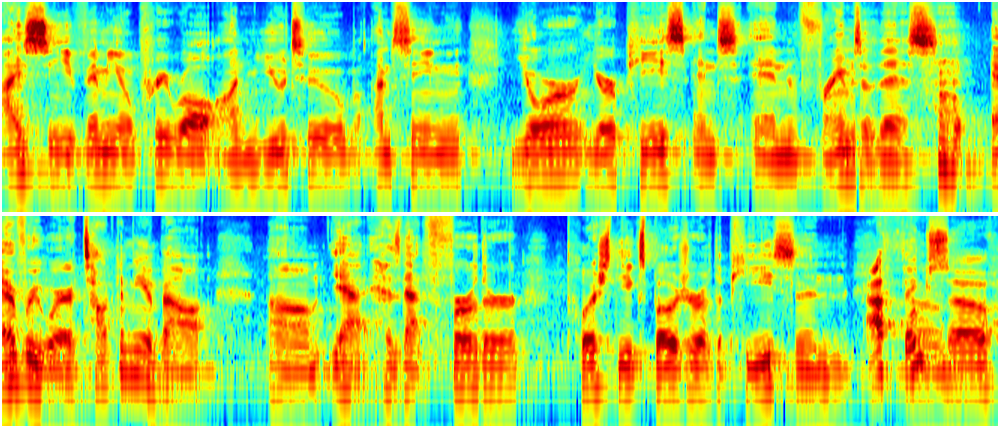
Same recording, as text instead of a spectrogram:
I see Vimeo pre-roll on YouTube. I'm seeing your your piece and and frames of this everywhere. Talk to me about um, yeah. Has that further pushed the exposure of the piece and I think um, so.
